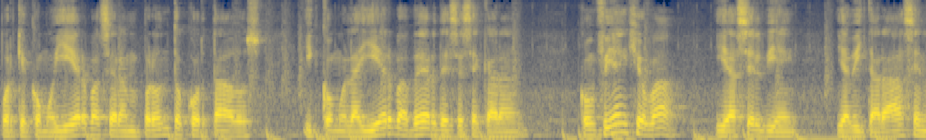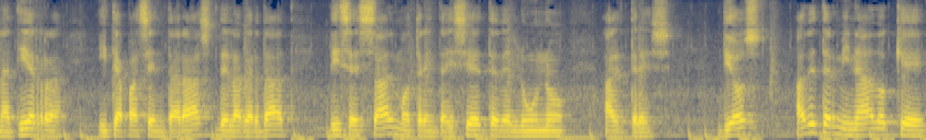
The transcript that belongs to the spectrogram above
porque como hierba serán pronto cortados y como la hierba verde se secarán. Confía en Jehová y haz el bien, y habitarás en la tierra, y te apacentarás de la verdad, dice Salmo 37 del 1 al 3. Dios ha determinado que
